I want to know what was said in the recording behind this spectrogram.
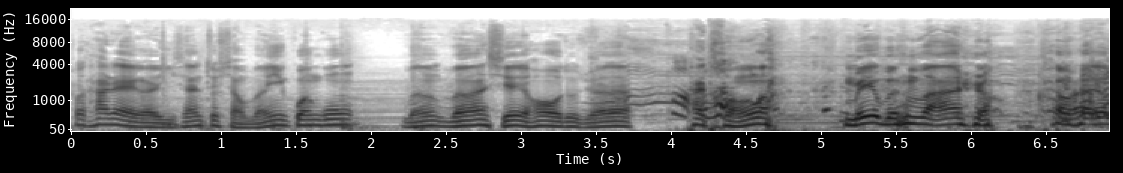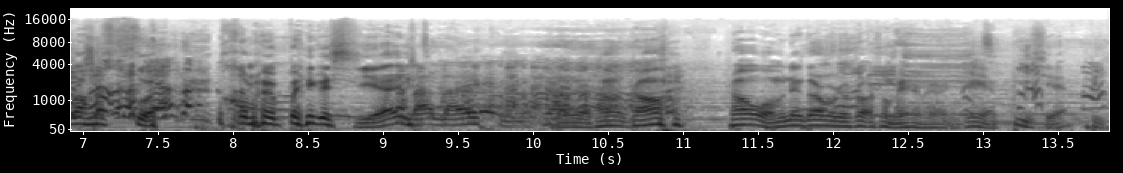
说他这个以前就想纹一关公，纹纹完鞋以后就觉得太疼了，没纹完，然后 后来就浪损，后面背个鞋，你来来一股对对，他们然后然后我们那哥们儿就说说没事没事，你这也辟邪辟邪，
